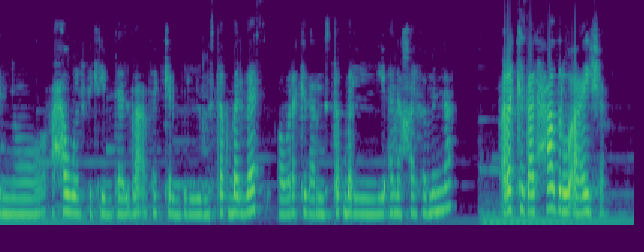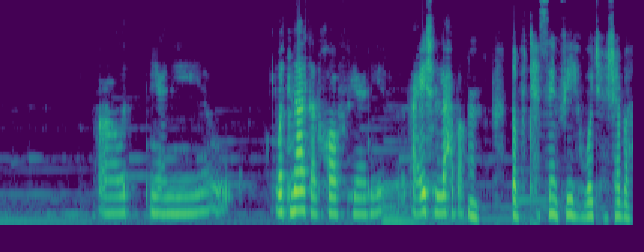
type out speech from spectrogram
إنه أحول فكري بدل ما أفكر بالمستقبل بس أو أركز على المستقبل اللي أنا خايفة منه أركز على الحاضر وأعيشه آه يعني وأتناسى الخوف يعني أعيش اللحظة. طب تحسين فيه وجه شبه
